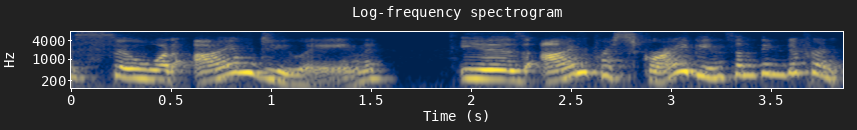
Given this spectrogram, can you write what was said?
so what I'm doing is I'm prescribing something different,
